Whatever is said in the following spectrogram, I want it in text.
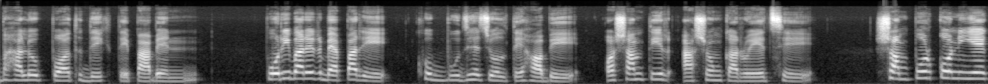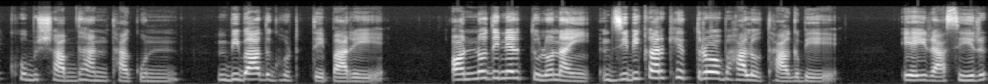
ভালো পথ দেখতে পাবেন। পরিবারের ব্যাপারে খুব বুঝে চলতে হবে। অশান্তির আশঙ্কা রয়েছে। সম্পর্ক নিয়ে খুব সাবধান থাকুন। বিবাদ ঘটতে পারে। অন্য দিনের তুলনায় জীবিকার ক্ষেত্র ভালো থাকবে। এই রাশির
